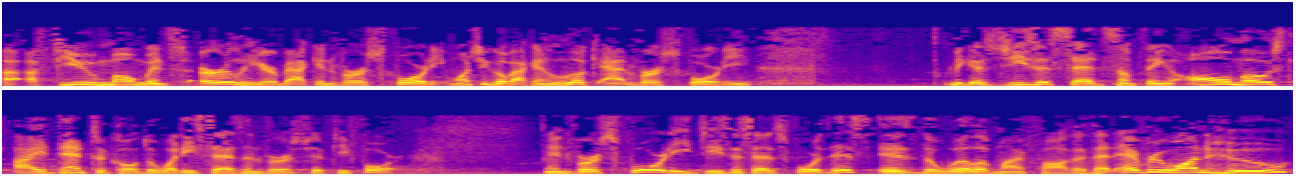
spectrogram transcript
a few moments earlier back in verse 40. Once you go back and look at verse 40, because Jesus said something almost identical to what he says in verse 54. In verse 40, Jesus says, For this is the will of my Father, that everyone who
